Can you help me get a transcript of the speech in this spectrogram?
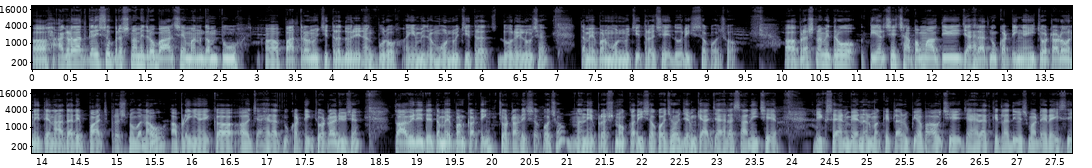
આગળ વાત કરીશું. પ્રશ્ન મિત્રો, બાર છે, મનગમતું પાત્રનું ચિત્ર દોરી રંગ પૂરો અહીંયા મિત્રો, મોરનું ચિત્ર દોરેલું છે. તમે પણ મોરનું ચિત્ર છે એ દોરી શકો છો. પ્રશ્ન મિત્રો તેર છે છાપવામાં આવતી જાહેરાતનું કટિંગ અહીં ચોંટાડો અને તેના આધારે પાંચ પ્રશ્નો બનાવો. આપણે અહીંયા એક જાહેરાતનું કટિંગ ચોંટાડ્યું છે. તો આવી રીતે તમે પણ કટિંગ ચોંટાડી શકો છો અને પ્રશ્નો કરી શકો છો. જેમ કે આ જાહેરાત સાની છે રિક્ષા એન્ડ બેનરમાં કેટલા રૂપિયા ભાવ છે, જાહેરાત કેટલા દિવસ માટે રહેશે,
